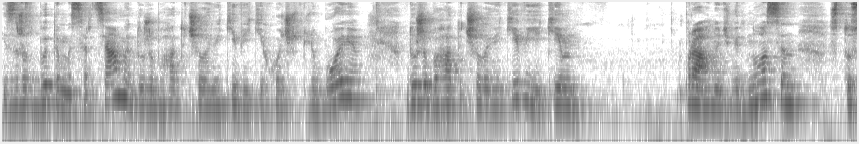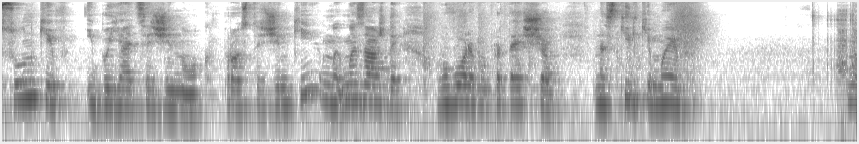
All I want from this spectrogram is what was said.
із розбитими серцями, дуже багато чоловіків, які хочуть любові, дуже багато чоловіків, які прагнуть відносин, стосунків і бояться жінок. Просто жінки. Ми, ми завжди говоримо про те, що наскільки ми. Ну,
